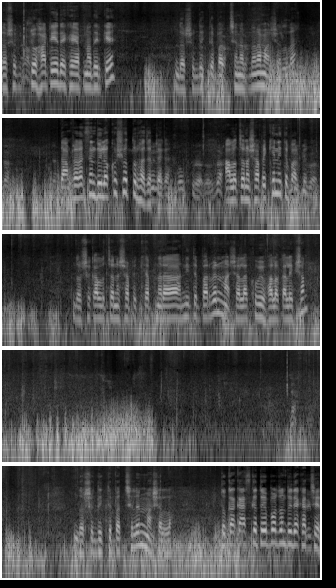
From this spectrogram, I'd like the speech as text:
দর্শক একটু হাঁটিয়ে দেখায় আপনাদেরকে। দর্শক দেখতে পাচ্ছেন আপনারা যা। দামটা রাখছেন দুই লক্ষ সত্তর হাজার টাকা। আলোচনা সাপেক্ষে নিতে পারবেন। দর্শক আলোচনা সাপেক্ষে আপনারা নিতে পারবেন। মাশাল্লাহ খুবই ভালো কালেকশন। দর্শক দেখতে পাচ্ছিলেন মাশাল্লাহ তো কাকা আজকে তো এ পর্যন্তই দেখাচ্ছেন।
